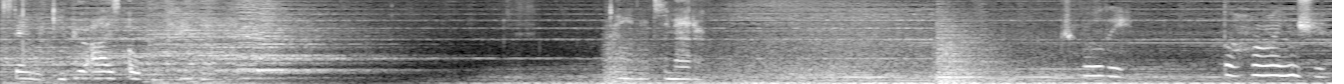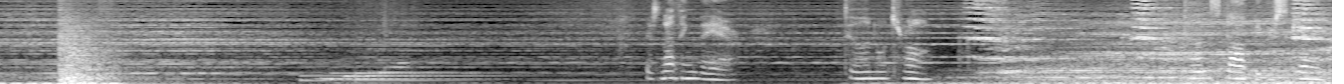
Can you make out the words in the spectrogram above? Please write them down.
Stay awake. Keep your eyes open, okay? Dylan, what's the matter? Truly, behind you. There's nothing there. Dylan, what's wrong? Dylan, stop it. You're scaring me.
